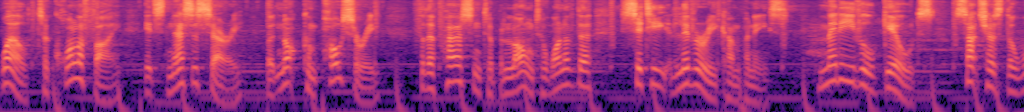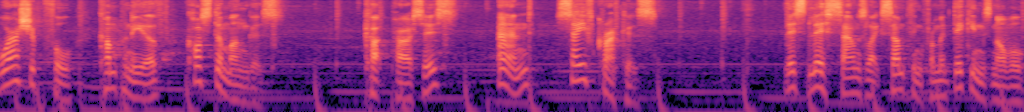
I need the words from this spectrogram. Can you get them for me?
Well to qualify it's necessary but not compulsory for the person to belong to one of the city livery companies. Medieval guilds such as the worshipful company of costermongers, cut purses and safecrackers. This list sounds like something from a Dickens novel.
